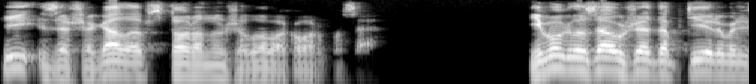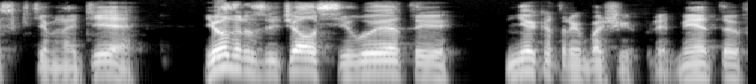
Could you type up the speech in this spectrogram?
и зашагала в сторону жилого корпуса. Его глаза уже адаптировались к темноте, и он различал силуэты некоторых больших предметов.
